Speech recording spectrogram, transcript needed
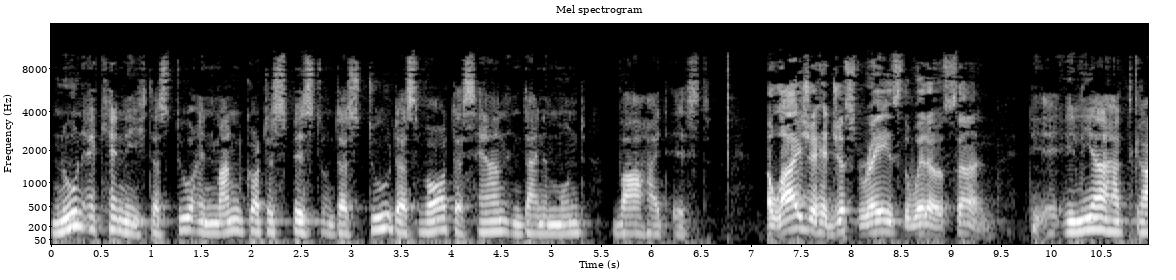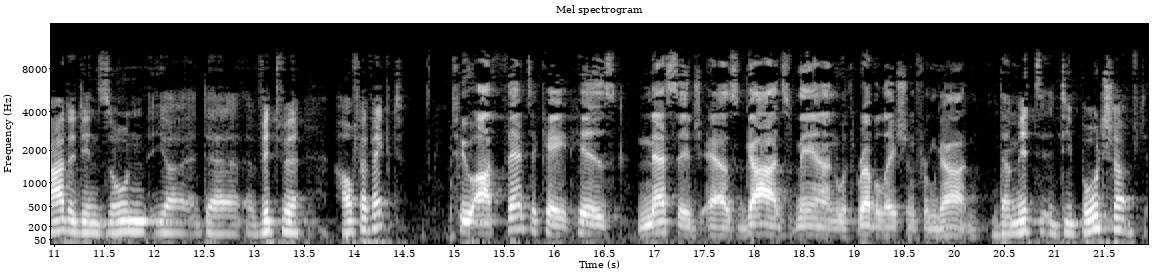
nun erkenne ich, dass du ein Mann Gottes bist und dass du das Wort des Herrn in deinem Mund Wahrheit ist. Elijah had just raised the widow's son. Die Elia hat gerade den Sohn der Witwe auferweckt. to authenticate his message as God's man with revelation from God. damit die Botschaft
